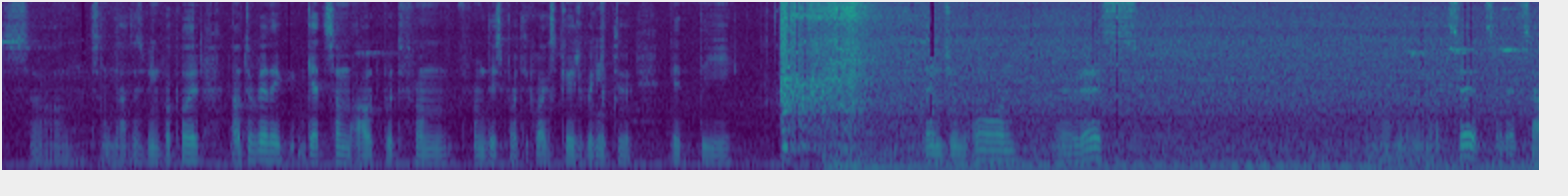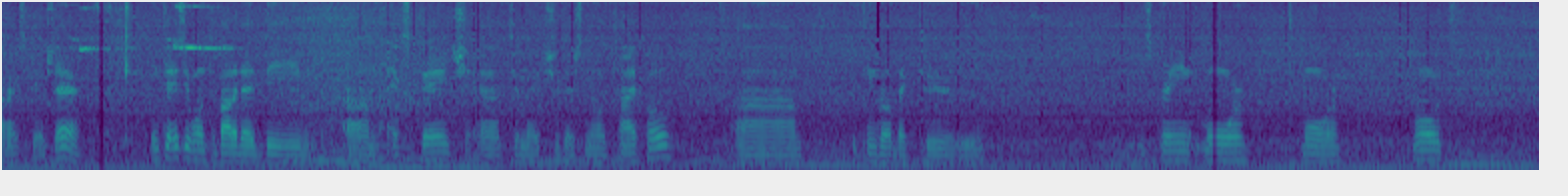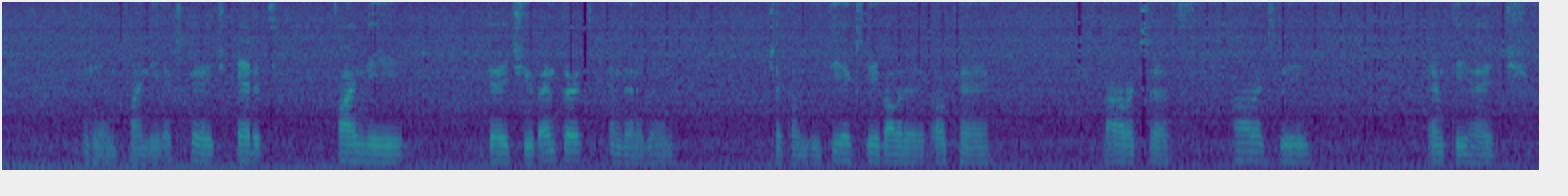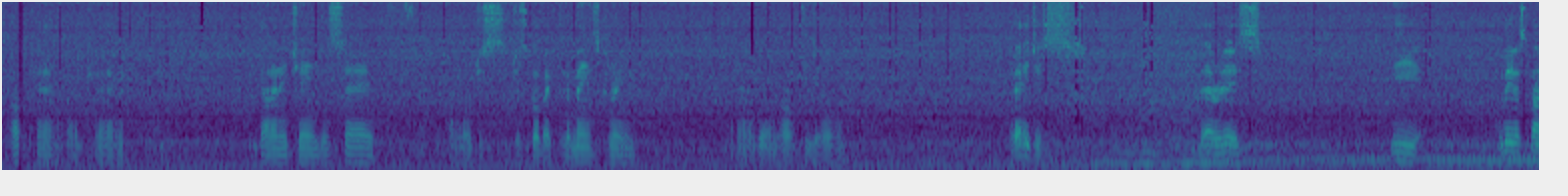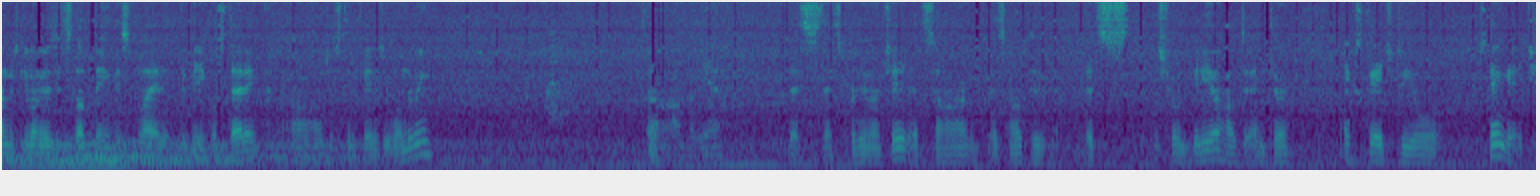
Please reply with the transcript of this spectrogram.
so some data is being populated. Now to really get some output from from this particular X gauge we need to get the engine on. There it is that's it so that's our X there. In case you want to validate the um, X uh, to make sure there's no typo um, you can go back to the screen, more, more, mode. Again, find the X edit, find the gauge you've entered, and then again, check on the TXD, validate okay. RXF, RXD, MTH, okay, okay. Done any changes, save. Or just just go back to the main screen and again go to your pages. There it is. The latest boundary kilometers is not being displayed in the vehicle static, uh, just in case you're wondering. Uh, but yeah, that's that's pretty much it. That's our that's how to that's a short video how to enter X gauge to your scan gauge.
